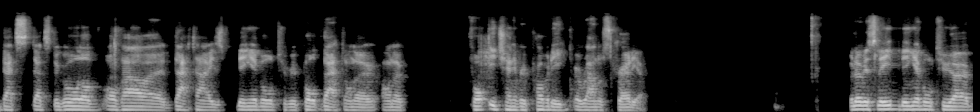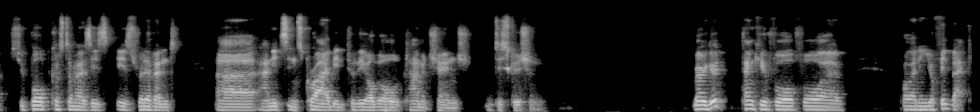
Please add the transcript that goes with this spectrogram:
that's that's the goal of of our data is being able to report that on a on a for each and every property around Australia but obviously being able to uh, support customers is, is relevant uh, and it's inscribed into the overall climate change discussion. Very good. Thank you for, for uh, providing your feedback.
